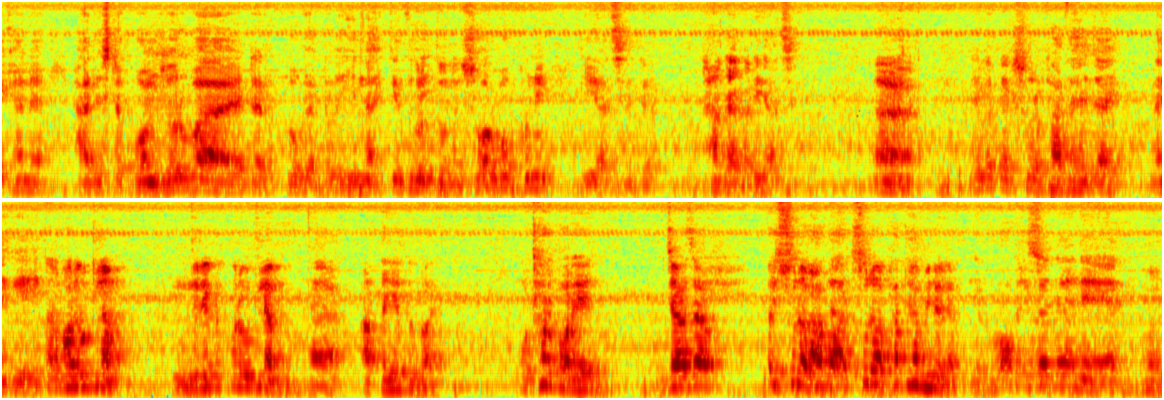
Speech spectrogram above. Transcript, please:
এখানে হাদিসটা কমজোর বা এটার খুব একটা ই নাই কিন্তু। সর্বক্ষণই ই আছে এটা ঢাকা বাড়ি আছে। হ্যাঁ এবার তার সুর ফাতে যায় নাকি? তারপরে উঠলাম। দুই রেখাত পরে উঠলাম। হ্যাঁ। আত্মাহিয়াত কয় ওঠার পরে যা যা ওই সুরা ফাতিহা আবার- সুরা ফাতিহা মিলালাম রফুলদানের হ্যাঁ।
